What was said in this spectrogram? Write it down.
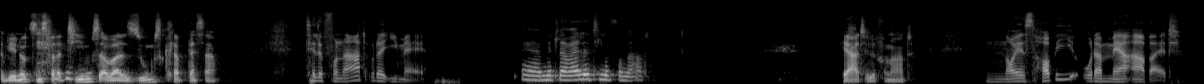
wir nutzen zwar Teams, aber Zooms klappt besser. Telefonat oder E-Mail? Äh, mittlerweile Telefonat. Ja, Telefonat. Neues Hobby oder mehr Arbeit?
